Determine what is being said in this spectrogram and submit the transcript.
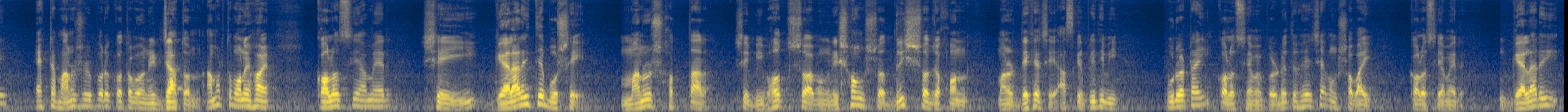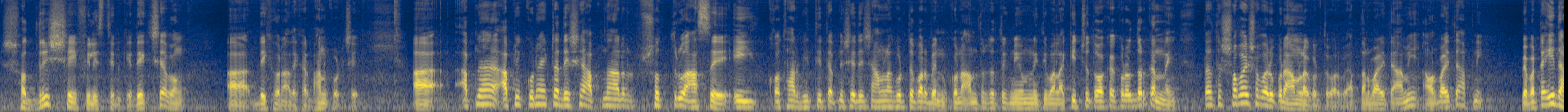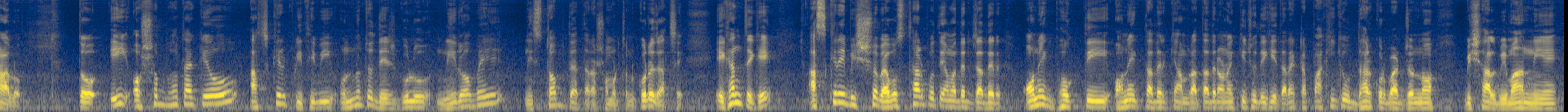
একটা মানুষের উপরে কত বড় নির্যাতন? আমার তো মনে হয় কলসিয়ামের সেই গ্যালারিতে বসে মানুষ হত্যার সেই বিভৎস এবং নৃশংস দৃশ্য যখন মানুষ দেখেছে, আজকের পৃথিবী পুরোটাই কলসিয়ামে পরিণত হয়েছে এবং সবাই কলসিয়ামের গ্যালারি সদৃশ সেই ফিলিস্তিনকে দেখছে এবং দেখেও না দেখার ভান করছে। আপনার, আপনি কোনো একটা দেশে আপনার শত্রু আছে, এই কথার ভিত্তিতে আপনি সেই দেশে হামলা করতে পারবেন? কোনো আন্তর্জাতিক নিয়ম, নীতিমালা কিছু তো অকা করার দরকার নাই। তাহলে তো সবাই সবার উপরে হামলা করতে পারবে। আপনার বাড়িতে আমি, আমার বাড়িতে আপনি। ব্যাপারটা এই দাঁড়াল। তো এই অসভ্যতাকেও আজকের পৃথিবী, উন্নত দেশগুলো নীরবে নিস্তব্ধে তারা সমর্থন করে যাচ্ছে। এখান থেকে আজকের এই বিশ্ব ব্যবস্থার প্রতি আমাদের যাদের অনেক ভক্তি, অনেক তাদেরকে আমরা, তাদের অনেক কিছু দেখি, তারা একটা পাখিকে উদ্ধার করবার জন্য বিশাল বিমান নিয়ে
